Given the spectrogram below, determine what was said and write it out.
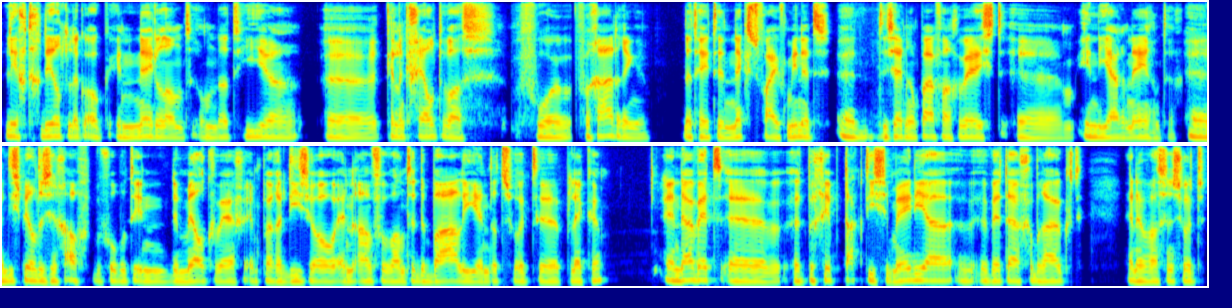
ligt gedeeltelijk ook in Nederland, omdat hier uh, kennelijk geld was voor vergaderingen. Dat heette Next Five Minutes. Uh, er zijn er een paar van geweest uh, in de jaren negentig. Die speelden zich af bijvoorbeeld in de Melkweg en Paradiso en aanverwante de Bali en dat soort plekken. En daar werd het begrip tactische media werd daar gebruikt. En er was een soort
